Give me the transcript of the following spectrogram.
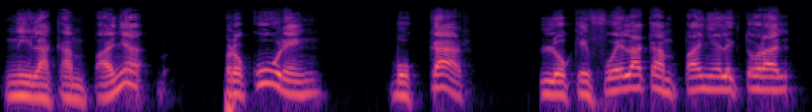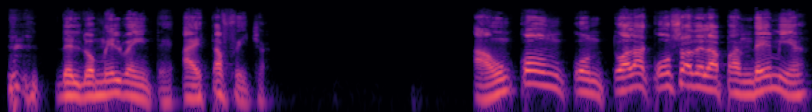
ni la campaña. Procuren buscar lo que fue la campaña electoral del 2020 a esta fecha. Aún con, con toda la cosa de la pandemia,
